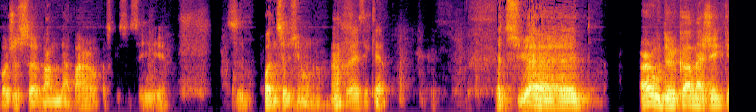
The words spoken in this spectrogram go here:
Pas juste vendre la peur, parce que c'est pas une solution. Hein? Oui, c'est clair. As-tu euh, un ou deux cas magiques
